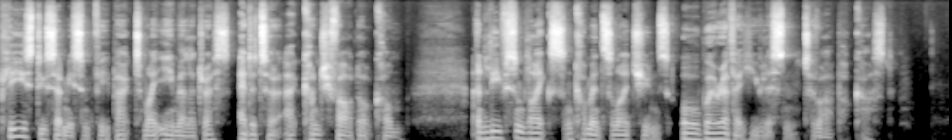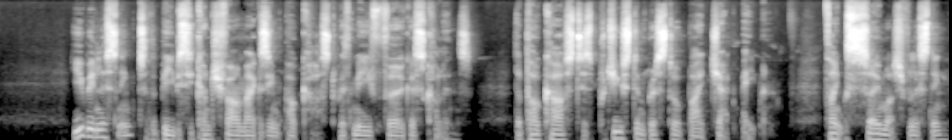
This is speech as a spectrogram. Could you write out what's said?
please do send me some feedback to my email address, editor at countryfile.com, and leave some likes and comments on iTunes or wherever you listen to our podcast. You've been listening to the BBC Countryfile magazine podcast with me, Fergus Collins. The podcast is produced in Bristol by Jack Bateman. Thanks so much for listening,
